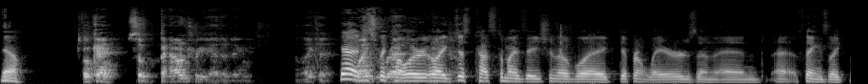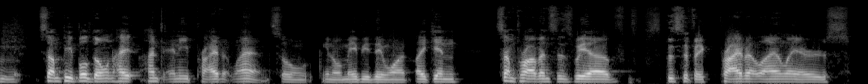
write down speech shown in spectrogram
yeah Okay, so boundary editing. I like it. yeah Mine's just the red color like just customization of like different layers and and uh, things like some people don't hi- hunt any private land so you know maybe they want like in some provinces we have specific private land layers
